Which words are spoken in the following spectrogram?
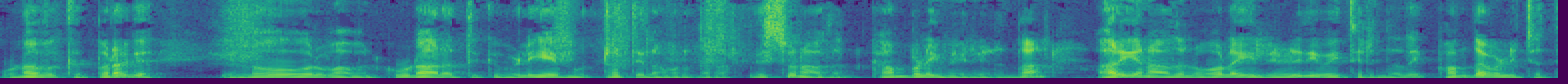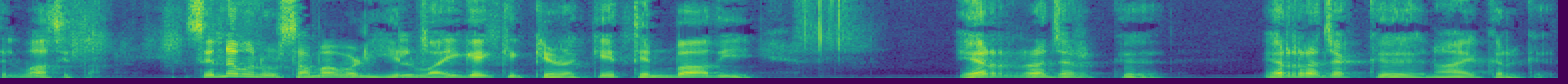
உணவுக்கு பிறகு எல்லோரும் அவன் கூடாரத்துக்கு வெளியே முற்றத்தில் அமர்ந்தனர். விஸ்வநாதன் கம்பளி மேல் இருந்தான். அரியநாதன் ஓலையில் எழுதி வைத்திருந்ததை பந்த வெளிச்சத்தில் வாசித்தான். சின்னமனூர் சமவெளியில் வைகைக்கு கிழக்கே தென்பாதி எர்ரஜர்க்கு எர்ரஜக்கு நாயக்கருக்கு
